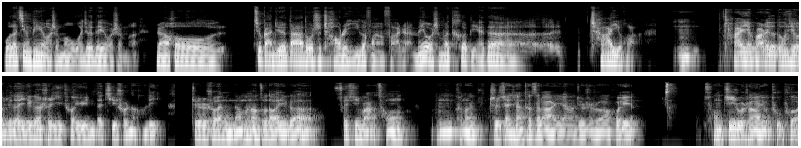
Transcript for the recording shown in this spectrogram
我的竞品有什么，我就得有什么，然后就感觉大家都是朝着一个方向发展，没有什么特别的差异化。嗯，差异化这个东西，我觉得一个是依托于你的技术能力，就是说你能不能做到一个最起码从。嗯，可能之前像特斯拉一样，就是说会从技术上有突破，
